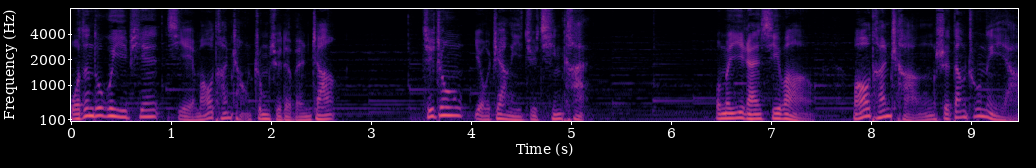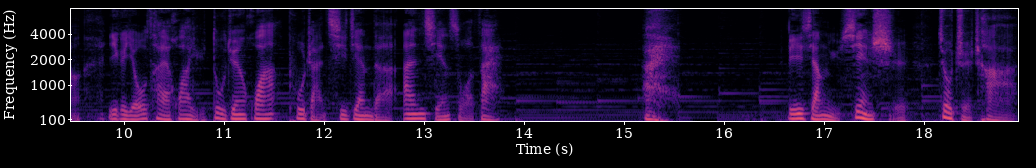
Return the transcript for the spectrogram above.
我曾读过一篇写毛坦厂中学的文章，其中有这样一句轻叹：我们依然希望。毛毯厂是当初那样一个油菜花与杜鹃花铺展期间的安闲所在。唉，理想与现实就只差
